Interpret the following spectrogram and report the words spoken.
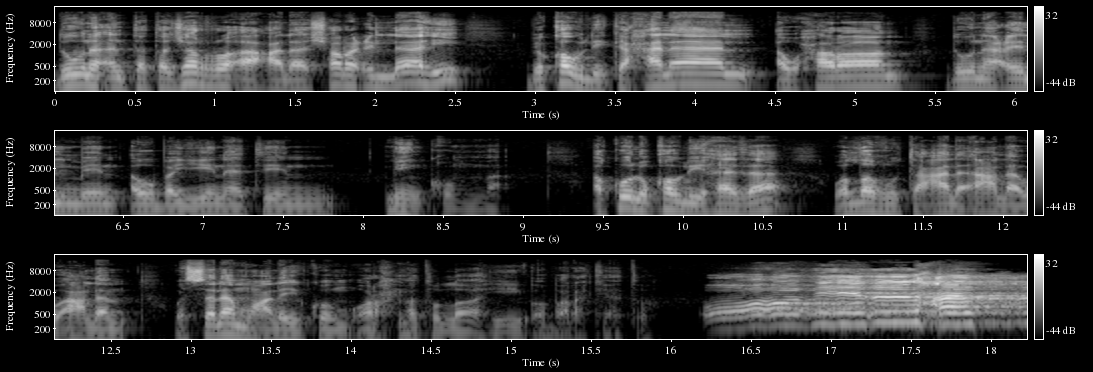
دون أن تتجرأ على شرع الله بقولك حلال أو حرام دون علم أو بينة منكم. أقول قولي هذا والله تعالى أعلى وأعلم. والسلام عليكم ورحمة الله وبركاته. وبالحق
